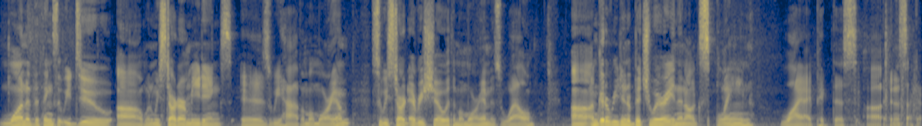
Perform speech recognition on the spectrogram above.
One of the things that we do uh, when we start our meetings is we have a memoriam. So we start every show with a memoriam as well. Uh, I'm going to read an obituary and then I'll explain why I picked this uh, in a second.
